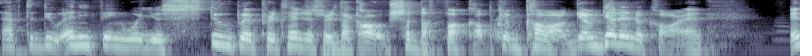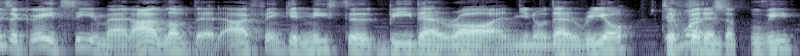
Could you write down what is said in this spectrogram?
have to do anything with your stupid pretentious. He's like, oh, shut the fuck up. Come, come on, get, get in the car. And it's a great scene, man. I loved it. I think it needs to be that raw and, you know, that real to it fit was. in the movie.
